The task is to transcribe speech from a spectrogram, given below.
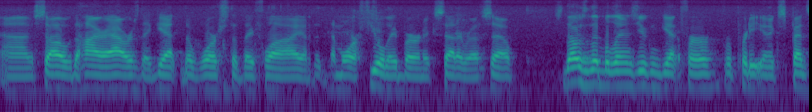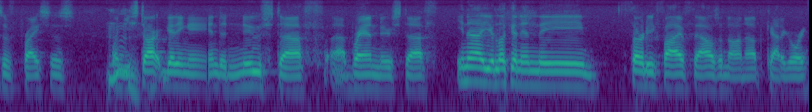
Uh, so the higher hours they get, the worse that they fly, the, the more fuel they burn, etc. So, so those are the balloons you can get for, for pretty inexpensive prices. When you start getting into new stuff, uh, brand new stuff, you know, you're looking in the thirty-five thousand on up category.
